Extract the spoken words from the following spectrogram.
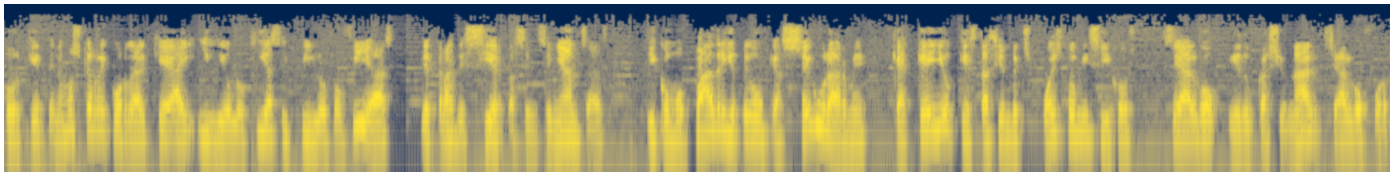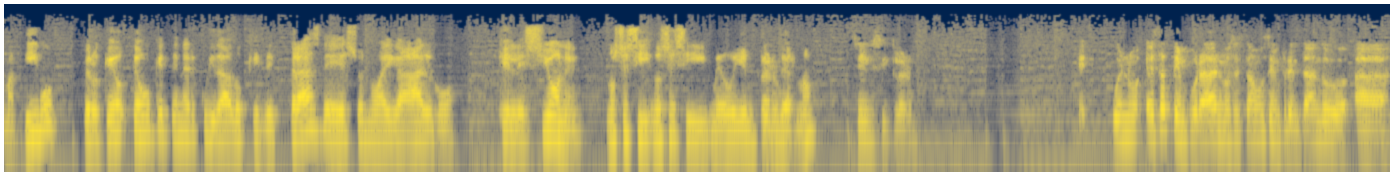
Porque tenemos que recordar que hay ideologías y filosofías detrás de ciertas enseñanzas y como padre yo tengo que asegurarme que aquello que está siendo expuesto a mis hijos sea algo educacional, sea algo formativo, pero que tengo que tener cuidado que detrás de eso no haya algo que lesione. No sé si, no sé si me doy a entender, claro. ¿no? Sí, sí, claro. Eh, bueno, esta temporada nos estamos enfrentando a,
